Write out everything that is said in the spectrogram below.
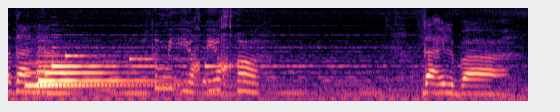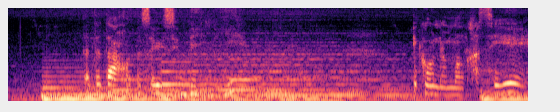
Adana. Ba't umiiyak-iyak ka? Dahil ba natatakot na sa'yo si Billy? Ikaw naman kasi.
